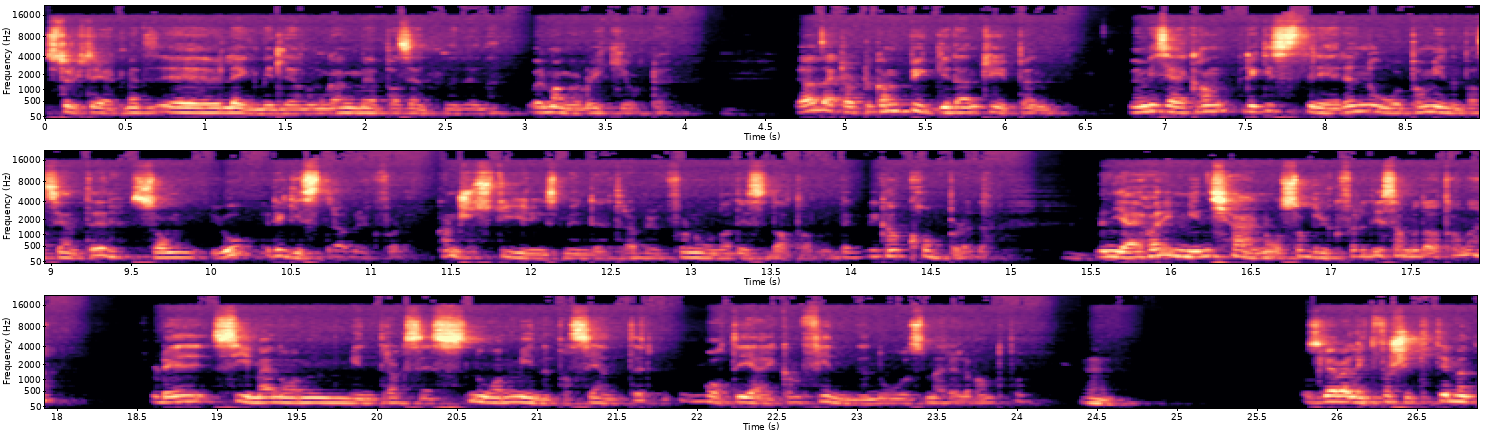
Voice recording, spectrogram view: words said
strukturert med eh, legemiddelgjennomgang med pasientene dine. Hvor mange har du ikke gjort det? Ja, det er klart du kan bygge den typen. Men hvis jeg kan registrere noe på mine pasienter som jo, registeret har bruk for det, kanskje styringsmyndigheter har bruk for noen av disse dataene Vi kan koble det. Men jeg har i min kjerne også bruk for de samme dataene. For det sier meg noe om min praksis, noe om mine pasienter. En måte jeg kan finne noe som er relevant på. Mm. Og så skal jeg være litt forsiktig, men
